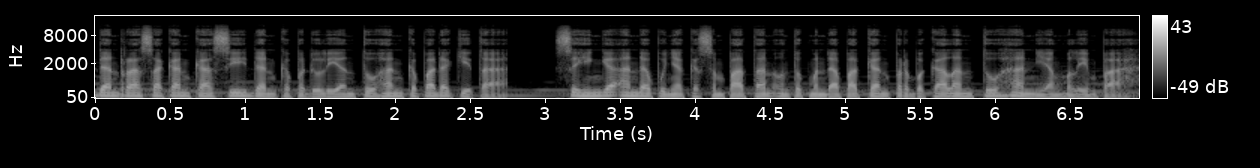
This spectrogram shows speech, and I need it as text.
dan rasakan kasih dan kepedulian Tuhan kepada kita, sehingga Anda punya kesempatan untuk mendapatkan perbekalan Tuhan yang melimpah.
